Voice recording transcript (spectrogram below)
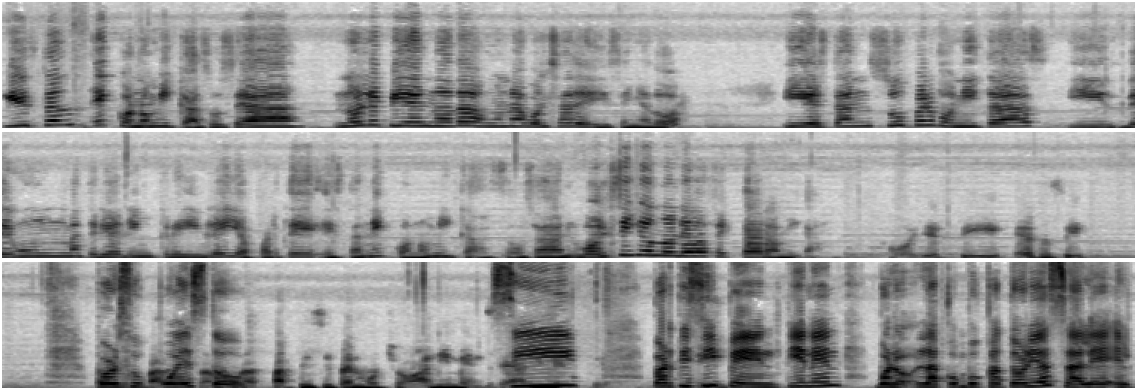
y están económicas, o sea, no le piden nada a una bolsa de diseñador. Y están súper bonitas y de un material increíble y aparte están económicas. O sea, el bolsillo no le va a afectar, amiga. Oye, sí, eso sí. Por padres, supuesto. Participen mucho, anímense. Sí. anímense. Participen, tienen, bueno, la convocatoria sale el,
